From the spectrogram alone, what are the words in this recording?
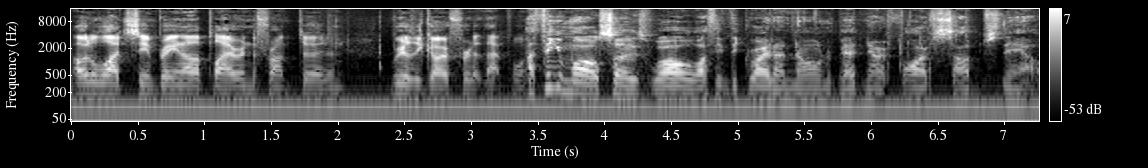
I would have liked to see him bring another player in the front third and really go for it at that point. I think it might also as well. I think the great unknown about you know five subs now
